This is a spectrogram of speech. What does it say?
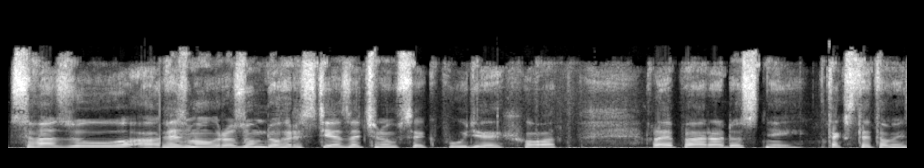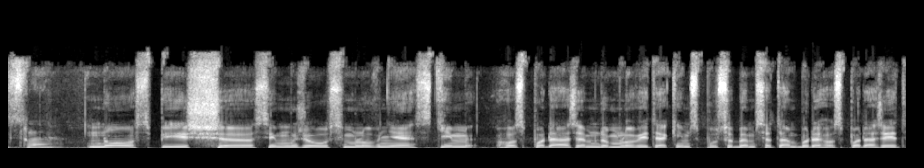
svazů a vezmou rozum do hrsti a začnou se k půdě chovat lépe a radostněji. Tak jste to myslel? No, spíš eh, si můžou smluvně s tím hospodářem domluvit, jakým způsobem se tam bude hospodařit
